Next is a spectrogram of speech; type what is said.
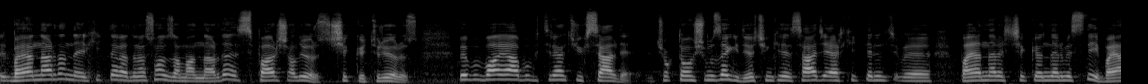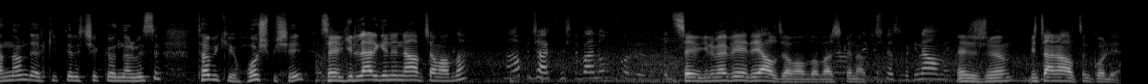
Bayanlardan da erkekler adına son zamanlarda sipariş alıyoruz, çiçek götürüyoruz. Ve bu bayağı bu trend yükseldi. Çok da hoşumuza gidiyor çünkü sadece erkeklerin e, bayanlara çiçek göndermesi değil, bayanların da erkeklere çiçek göndermesi tabii ki hoş bir şey. Sevgililer günü ne yapacağım abla? Ne yapacaksın işte ben de onu soruyorum. Sevgilime bir hediye alacağım abla, başka ne Ne yapacağım? düşünüyorsun peki ne almayı? Ne düşünüyorum? Bir tane altın kolye.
